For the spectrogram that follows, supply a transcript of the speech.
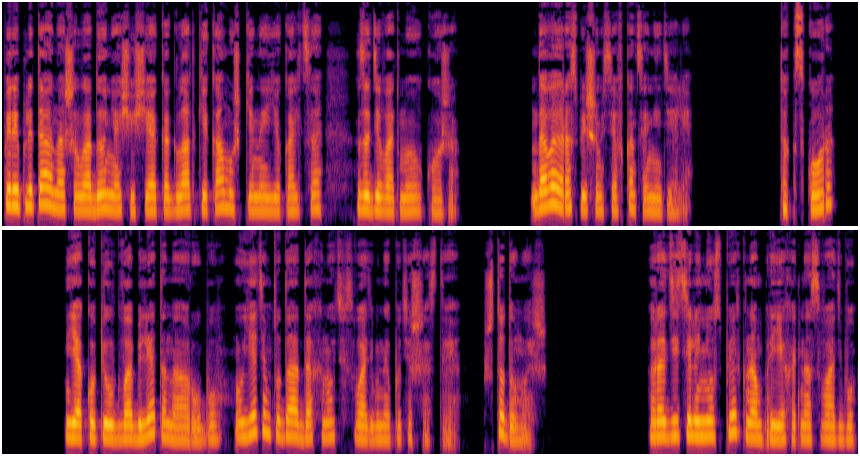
Переплетаю наши ладони, ощущая, как гладкие камушки на ее кольце задевают мою кожу. Давай распишемся в конце недели. Так скоро? Я купил два билета на Арубу. Уедем туда отдохнуть в свадебное путешествие. Что думаешь? Родители не успеют к нам приехать на свадьбу.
